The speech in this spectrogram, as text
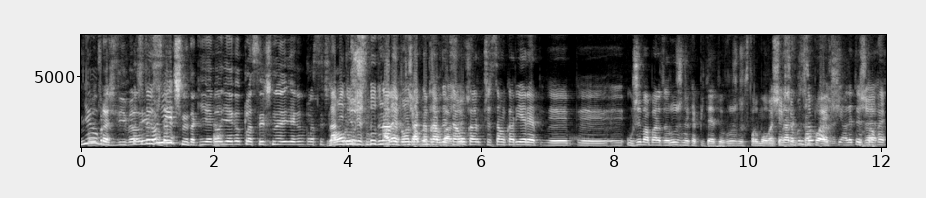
Nie obraźliwy, ale Znaczy, to jest- ironiczny, taki jego, jego klasyczny, jego klasyczny... Dla mnie to już już- jest nudne, ale bo on tak naprawdę całą, przez całą karierę y, y, y, używa bardzo różnych epitetów, różnych sformułowań. Właśnie Tym razem są poeci, ale że trochę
